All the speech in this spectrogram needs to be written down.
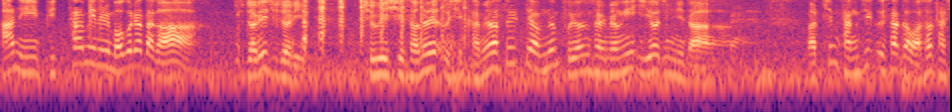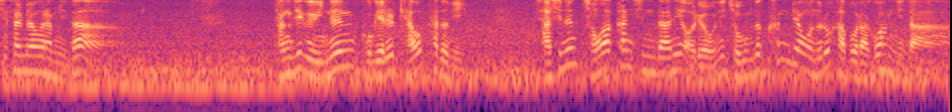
아니, 비타민을 먹으려다가 주저리 주저리 주위 시선을 의식하며 쓸데없는 부연 설명이 이어집니다. 네. 마침 당직 의사가 와서 다시 설명을 합니다. 당직 의는 고개를 갸웃하더니 자신은 정확한 진단이 어려우니 조금 더 큰 병원으로 가보라고 합니다.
